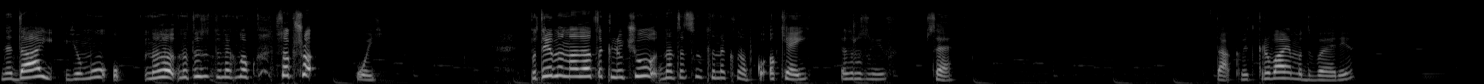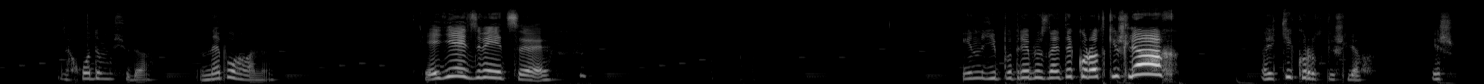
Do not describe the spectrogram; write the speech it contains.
Не дай йому у- на- натиснути на кнопку. Стоп, що? Ой. Потрібно надати ключу, натиснути на кнопку. Окей, я зрозумів. Все. Так, відкриваємо двері. Заходимо сюди. Непогано. Ідіть звідси. Іноді потрібно знайти короткий шлях. А який короткий шлях? Я ж.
